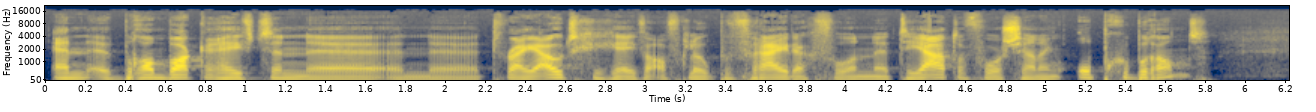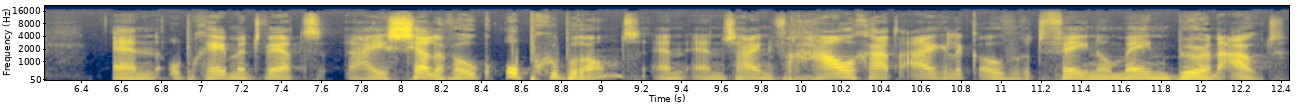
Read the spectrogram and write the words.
En eh, Bram Bakker heeft een, eh, een eh, try-out gegeven afgelopen vrijdag voor een eh, theatervoorstelling Opgebrand. En op een gegeven moment werd hij is zelf ook opgebrand. En, en zijn verhaal gaat eigenlijk over het fenomeen burn-out.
